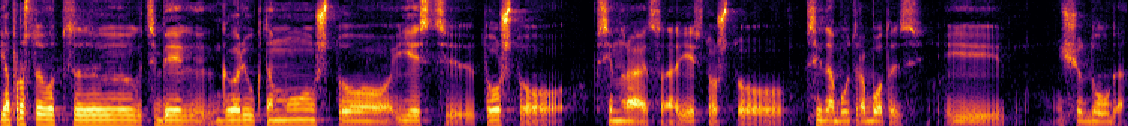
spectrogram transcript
Я просто вот э, тебе говорю к тому, что есть то, что всем нравится, есть то, что всегда будет работать и еще долго.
